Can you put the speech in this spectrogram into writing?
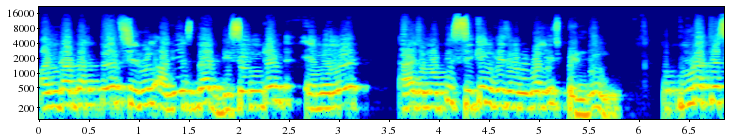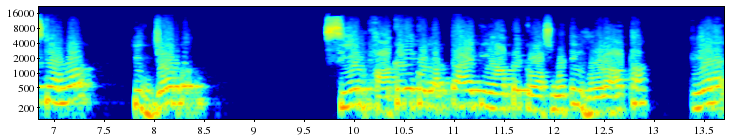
under the against the dissident MLA as notice seeking his removal is pending तो पूरा केस क्या हुआ? कि जब सीएम ठाकरे को लगता है कि यहाँ पे क्रॉस वोटिंग हो रहा था, क्लियर है?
